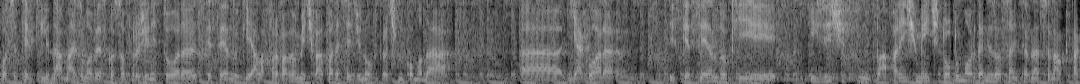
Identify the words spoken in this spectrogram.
você teve que lidar mais uma vez com a sua progenitora, esquecendo que ela provavelmente vai aparecer de novo para te incomodar. E agora esquecendo que existe aparentemente toda uma organização internacional que está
